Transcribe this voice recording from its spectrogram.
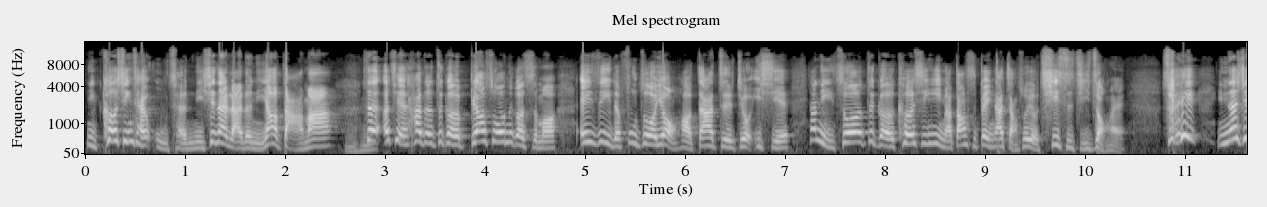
你科兴才五成，你现在来了，你要打吗？这而且它的这个不要说那个什么 A Z 的副作用哈，大家只就一些。那你说这个科兴疫苗当时被人家讲说有七十几种哎、欸。所以你那些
